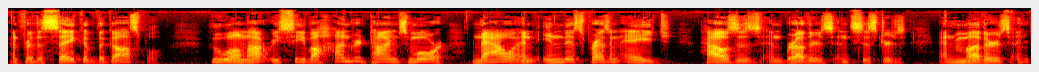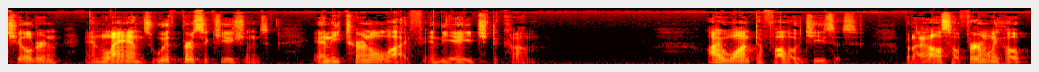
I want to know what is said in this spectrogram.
and for the sake of the gospel, who will not receive a hundred times more now and in this present age houses and brothers and sisters and mothers and children and lands with persecutions and eternal life in the age to come. I want to follow Jesus, but I also firmly hope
